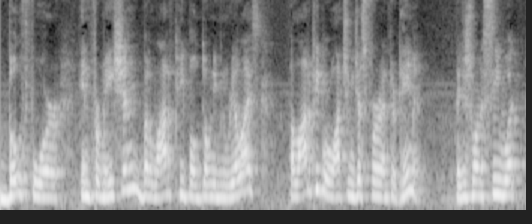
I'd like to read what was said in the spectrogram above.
both for information, but a lot of people don't even realize a lot of people are watching just for entertainment. They just want to see what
